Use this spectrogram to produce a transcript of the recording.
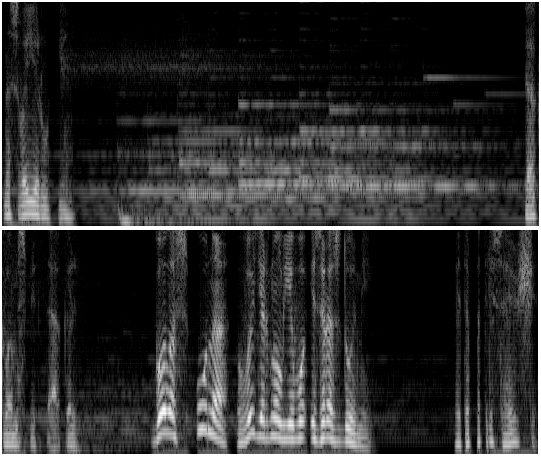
на свои руки. «Как вам спектакль?» Голос Уна выдернул его из раздумий. «Это потрясающе!»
